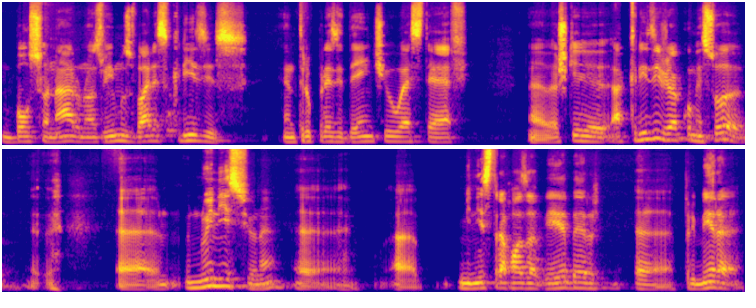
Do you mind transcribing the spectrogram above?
Bolsonaro, nós vimos várias crises entre o presidente e o STF. Uh, eh, acho que a crise já começou no início, né? a ministra Rosa Weber, primeira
